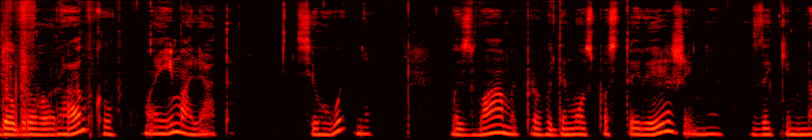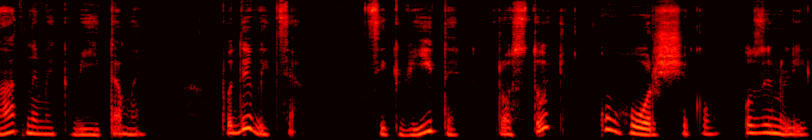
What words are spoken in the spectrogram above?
Доброго ранку, мої малята. Сьогодні ми з вами проведемо спостереження за кімнатними квітами. Подивіться, ці квіти ростуть у горщику у землі.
